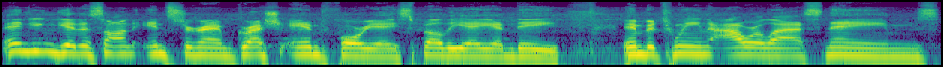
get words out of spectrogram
And you can get us on Instagram, Gresh and Fauria, spell the A and D in between our last names.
